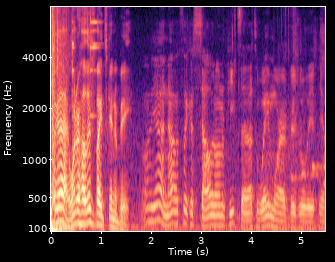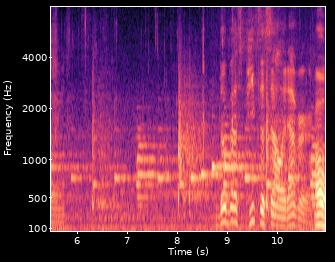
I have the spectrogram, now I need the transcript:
Look at that. I wonder how this bite's gonna be. Oh yeah, now it's like a salad on a pizza. That's way more visually appealing. The best pizza salad ever. Oh,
